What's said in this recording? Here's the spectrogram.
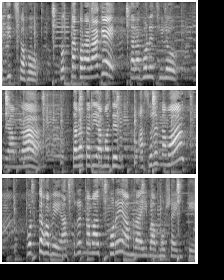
এজিদ সহ হত্যা করার আগে তারা বলেছিল যে আমরা তাড়াতাড়ি আমাদের আসরের নামাজ পড়তে হবে। আসরের নামাজ পড়ে আমরা ইমাম হোসাইনকে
